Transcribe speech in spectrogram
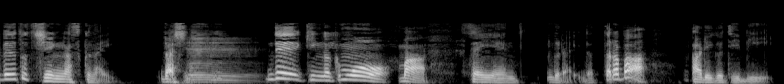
べると遅延が少ないらしいんですね。うん。で、金額も、まあ、1000円ぐらいだったらば、パリーグ TV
